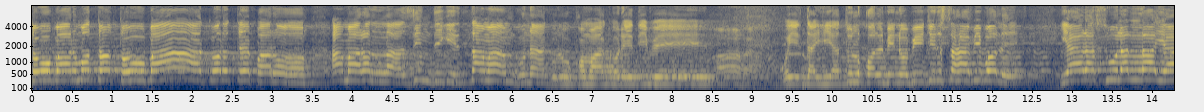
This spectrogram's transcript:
তওবার মতো ক্ষমা করে দিবে। ওই দাহিয়াতুল কলবি নবীজির সাহাবী বলে, ইয়া রাসূলুল্লাহ, ইয়া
